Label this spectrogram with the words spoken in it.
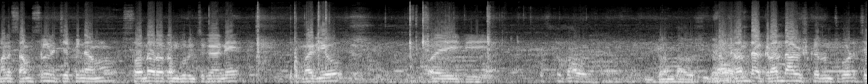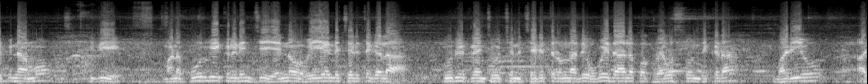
మన సంస్థలను చెప్పినాము స్వర్ణరథం గురించి కానీ మరియు ఇది గ్రంథ గ్రంథావిష్కరణ కూడా చెప్పినాము. ఇది మన పూర్వీకుల నుంచి ఎన్నో వెయ్యేండ్ల చరిత్ర గల పూర్వీకుల నుంచి వచ్చిన చరిత్ర ఉన్నది. ఉభయదారులకు ఒక వ్యవస్థ ఉంది ఇక్కడ. మరియు ఆ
